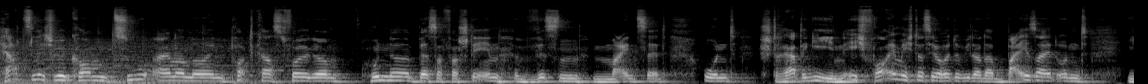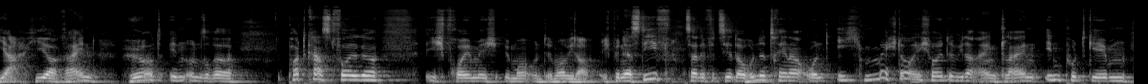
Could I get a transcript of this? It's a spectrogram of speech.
Herzlich willkommen zu einer neuen Podcast-Folge Hunde besser verstehen, Wissen, Mindset und Strategien. Ich freue mich, dass ihr heute wieder dabei seid und ja, hier rein hört in unsere Podcast-Folge. Ich freue mich immer und immer wieder. Ich bin der Steve, zertifizierter Hundetrainer und ich möchte euch heute wieder einen kleinen Input geben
